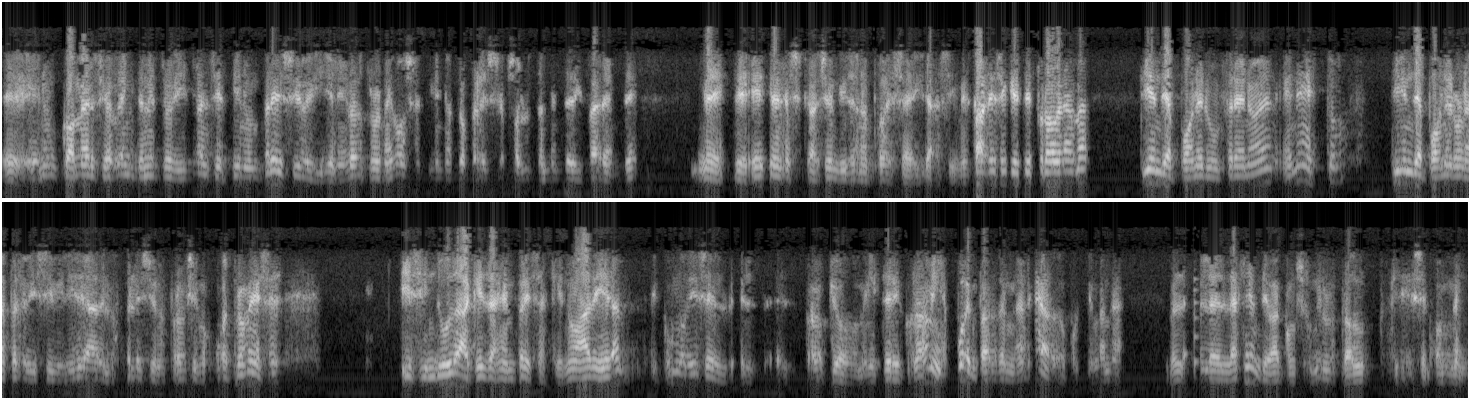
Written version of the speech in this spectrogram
eh, en un comercio a 20 metros de distancia tiene un precio y en el otro negocio tiene otro precio absolutamente diferente, este, esta es la situación que ya no puede seguir así. Me parece que este programa tiende a poner un freno en, en esto, tiende a poner una previsibilidad de los precios en los próximos cuatro meses y sin duda aquellas empresas que no adhieran, como dice el, el, propio Ministerio de Economía, pueden perder mercado porque van a, la, gente va a consumir los productos que se pongan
